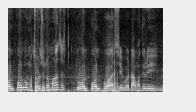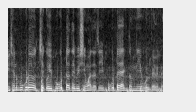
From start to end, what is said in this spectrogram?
অল্প অল্প ছোটো ছোটো মাছ একটু অল্প অল্প আসে বাট আমাদের ওই মিঠেন পুকুরে হচ্ছে ওই পুকুরটাতে বেশি মাছ আছে, এই পুকুরটা একদম নেই বলতে গেলে।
